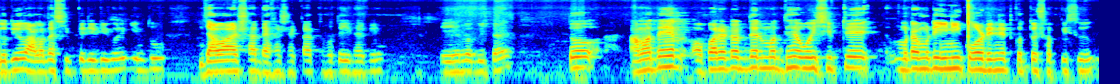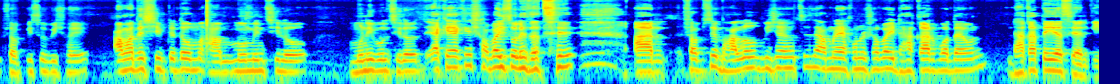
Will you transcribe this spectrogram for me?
যদিও আলাদা শিফটে ডিউটি করি কিন্তু যাওয়া আসা দেখা সাক্ষাৎ হতেই থাকে। এই হলো বিষয়। তো আমাদের অপারেটরদের মধ্যে ওই শিফটে মোটামুটি ইনি কোঅর্ডিনেট করতো সব কিছু সব কিছু বিষয়ে। আমাদের শিফটে তো মমিন ছিল মনিবুল ছিল একে একে সবাই চলে যাচ্ছে। আর সবচেয়ে ভালো বিষয় হচ্ছে যে আমরা এখনও সবাই ঢাকার পদায়ন ঢাকাতেই আছি আর কি।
